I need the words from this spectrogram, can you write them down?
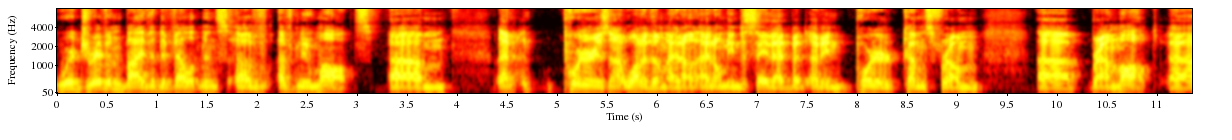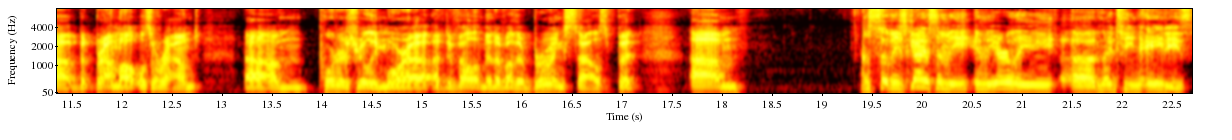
were driven by the developments of, of new malts. Um, um, porter is not one of them. I don't. I don't mean to say that, but I mean porter comes from uh, brown malt, uh, but brown malt was around. Um, porter is really more a, a, development of other brewing styles, but um, so these guys in the in the early uh, 1980s,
